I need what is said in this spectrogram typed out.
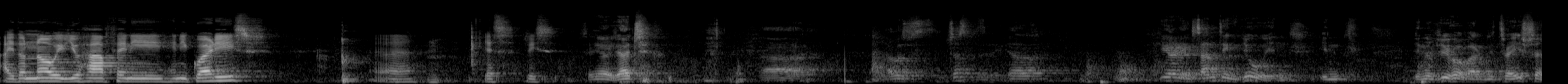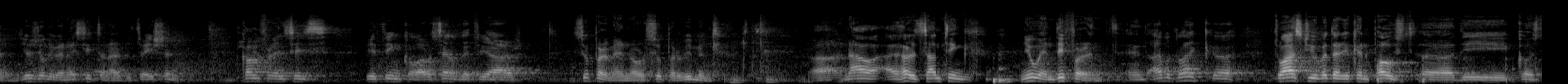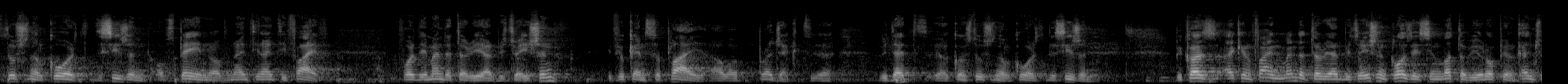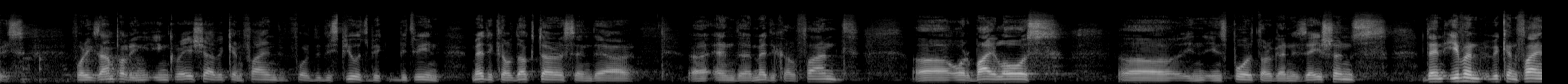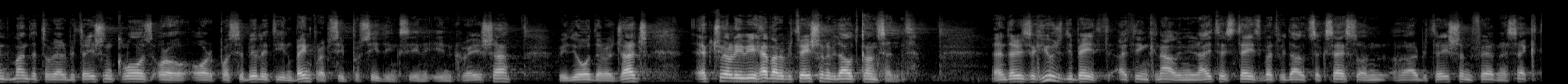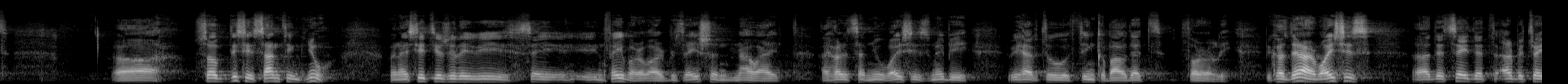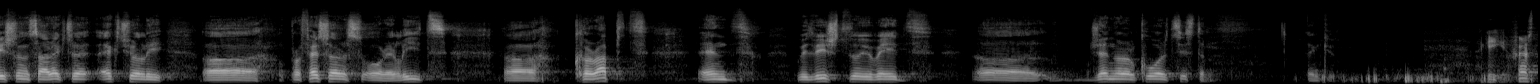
I don't know if you have any, any queries. Uh, yes, please. Senor Judge, I was just hearing something new in, in, in view of arbitration, usually when I sit on arbitration conferences, we think of ourselves that we are supermen or superwomen. uh, now I heard something new and different, and I would like uh, to ask you whether you can post uh, the Constitutional Court decision of Spain of 1995 for the mandatory arbitration, if you can supply our project uh, with that uh, Constitutional Court decision because I can find mandatory arbitration clauses in a lot of European countries. For example, in, in Croatia, we can find for the disputes be between medical doctors and their and the medical fund, uh, or bylaws uh, in, in sport organizations. Then even we can find mandatory arbitration clause or, or possibility in bankruptcy proceedings in, in Croatia with the order of judge. Actually, we have arbitration without consent. And there is a huge debate, I think, now in the United States, but without success, on Arbitration Fairness Act. Uh, so this is something new. When I sit, usually we say in favor of arbitration. Now I, I heard some new voices. Maybe we have to think about that thoroughly. Because there are voices uh, that say that arbitrations are actu actually uh, professors or elites uh, corrupt and with which to evade uh, general court system. Thank you. Okay, first,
